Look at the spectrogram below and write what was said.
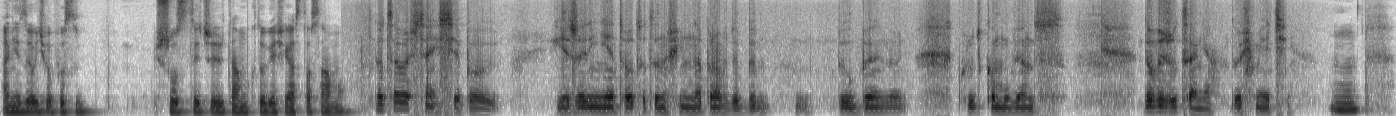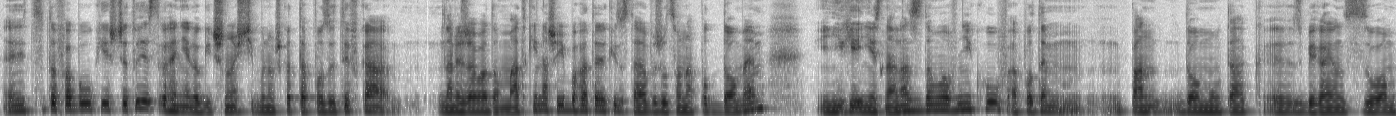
a nie zrobić po prostu szósty czy tam któryś raz to samo. No całe szczęście, bo jeżeli nie to, to ten film naprawdę by, byłby, no, krótko mówiąc, do wyrzucenia, do śmieci. Mm. Y, Co do fabułki jeszcze tu jest trochę nielogiczności, bo na przykład ta pozytywka należała do matki naszej bohaterki, została wyrzucona pod domem i nikt jej nie znalazł z domowników, a potem pan domu, tak y, zbiegając złom,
